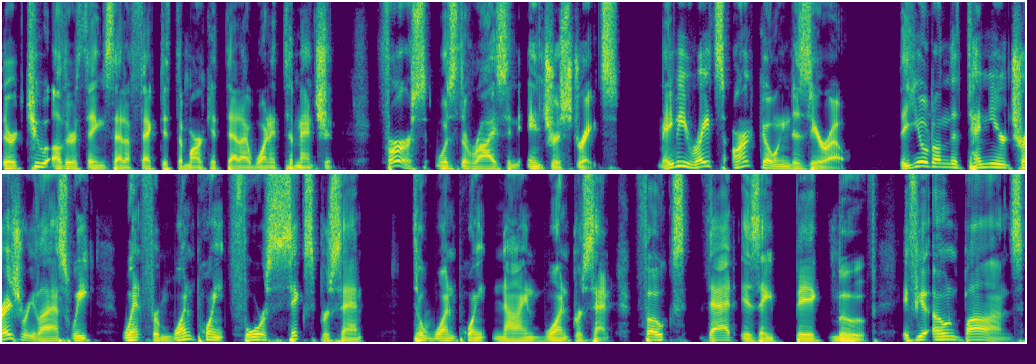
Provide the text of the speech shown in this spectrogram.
there are two other things that affected the market that I wanted to mention. First was the rise in interest rates. Maybe rates aren't going to zero. The yield on the 10 year treasury last week went from 1.46% to 1.91%. Folks, that is a big move. If you own bonds,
